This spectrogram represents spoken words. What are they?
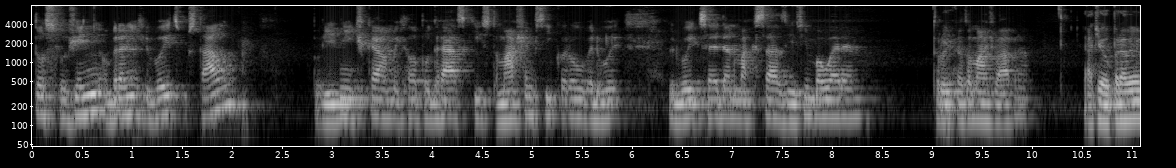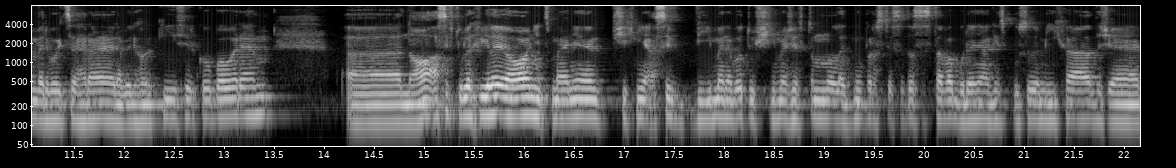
to složení obraných dvojic ustálo? Jednička Michal Podrázký s Tomášem Síkorou ve, dvoj, ve dvojice Dan Maxa s Jiřím Bauerem, trojka Tomáš Vávra. Já tě opravím, ve dvojce hraje David Horký s Jirkou Bauerem, no, asi v tuhle chvíli jo, nicméně všichni asi víme nebo tušíme, že v tom lednu prostě se ta sestava bude nějakým způsobem míchat, že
